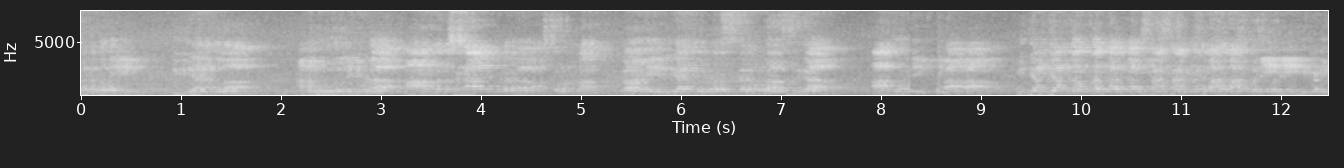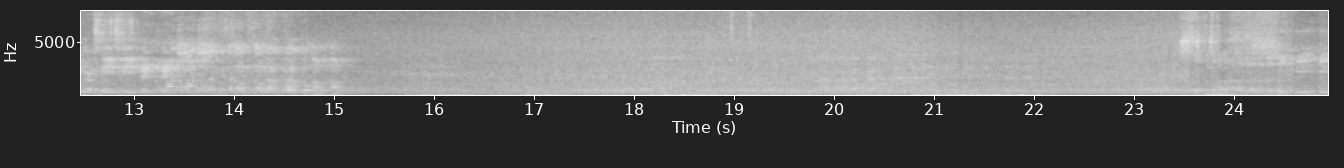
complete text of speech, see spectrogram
తదుపరి విద్యార్థుల అనుభూతుల్ని కూడా ఆనంద క్షణాలను కూడా పంచుకుంటున్నాం కాబట్టి విద్యార్థులు కూడా సిద్ధంగా ఉండాల్సిందిగా ఆ తోటి ఆ ఆ విద్యార్థులంతా శాస్త్రాన్ని రాసుకొని ఇక్కడ ఇక్కడ చేసి రెండు మాటల మాటలు సంగీత అవసరాలు కోరుతున్నాం సభా సదస్సులకి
